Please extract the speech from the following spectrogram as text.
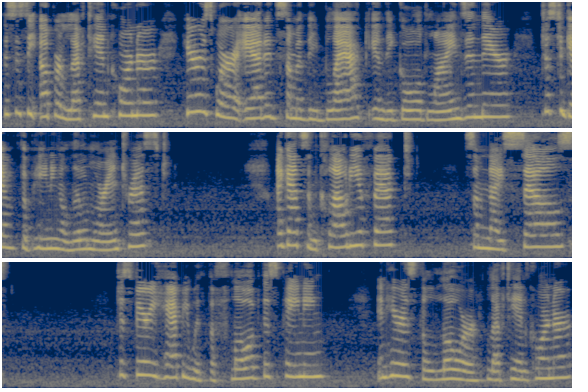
This is the upper left-hand corner. Here is where I added some of the black and the gold lines in there, just to give the painting a little more interest. I got some cloudy effect some nice cells, Just very happy with the flow of this painting. And here is the lower left-hand corner.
